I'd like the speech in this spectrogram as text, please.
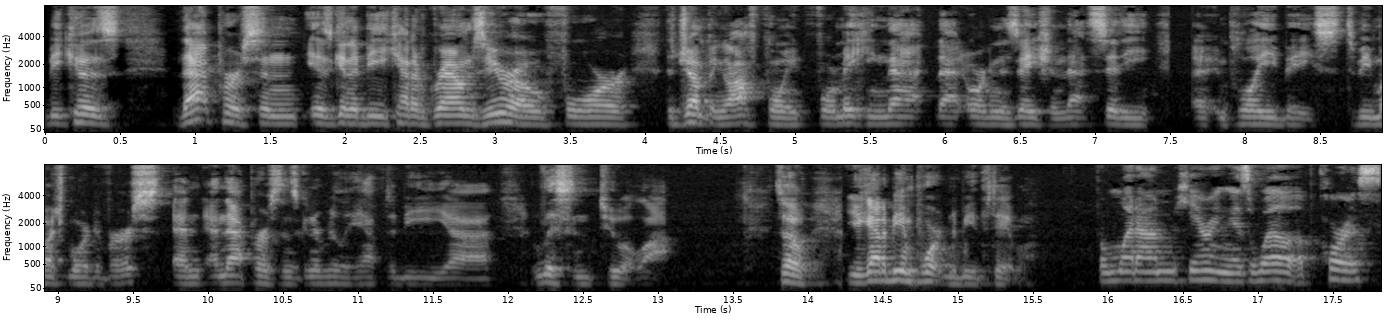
because that person is going to be kind of ground zero for the jumping off point for making that that organization that city uh, employee base to be much more diverse and and that person is going to really have to be uh, listened to a lot. So you got to be important to be at the table. From what i'm hearing as well of course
